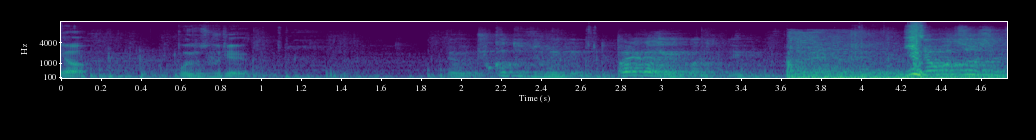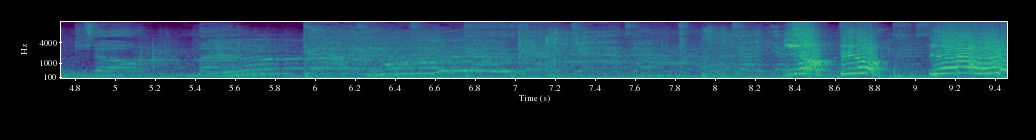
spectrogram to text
야뭔 소리야 이거? 이거 죽같은 소리인데 빨리 가야 될것 같은데 이거 소리 야야 야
